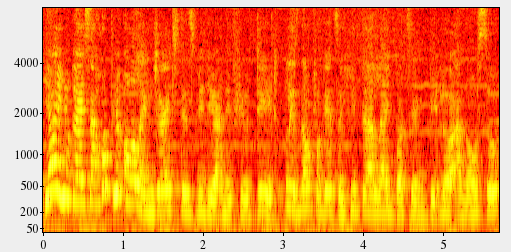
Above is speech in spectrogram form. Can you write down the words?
Yeah you guys I hope you all enjoyed this video and if you did please don't forget to hit that like button below and also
